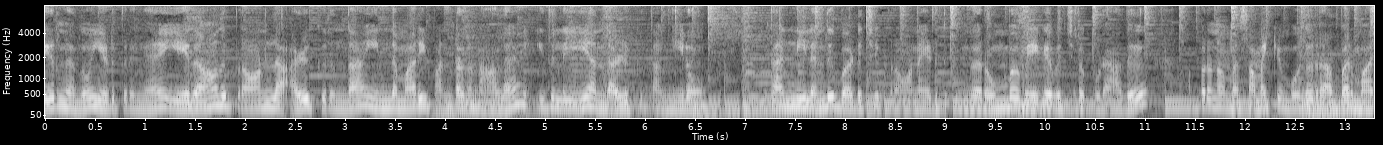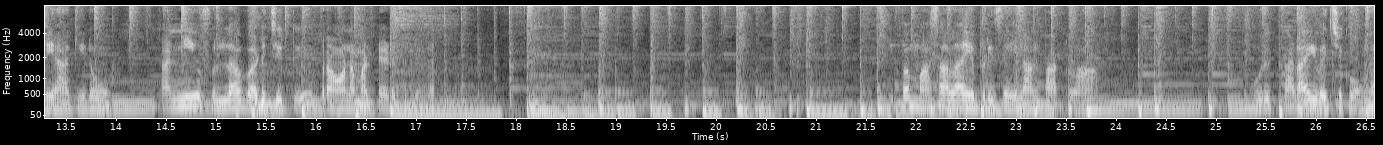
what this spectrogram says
ஏறினதும் எடுத்துருங்க. ஏதாவது ப்ரானில் அழுக்கு இருந்தால் இந்த மாதிரி பண்ணுறதுனால இதுலேயே அந்த அழுக்கு தங்கிடும். தண்ணியிலேருந்து வடித்து ப்ரானை எடுத்துக்கோங்க. ரொம்ப வேக வச்சிடக்கூடாது. அப்புறம் நம்ம சமைக்கும்போது ரப்பர் மாதிரி ஆகிடும் தண்ணியை ஃபுல்லாக வடிச்சிட்டு ப்ரானை மட்டும் எடுத்துக்கோங்க. இப்போ மசாலா எப்படி செய்யலான்னு பார்க்கலாம். ஒரு கடாய் வச்சுக்கோங்க.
